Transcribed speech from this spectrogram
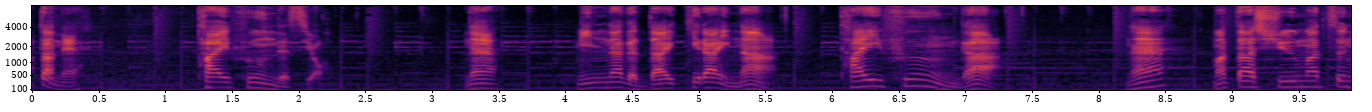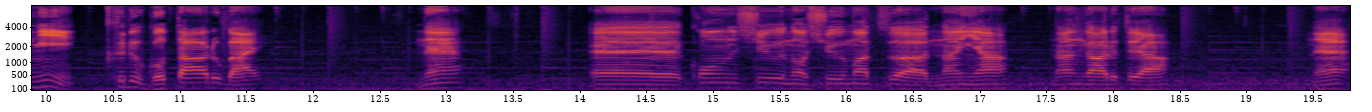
またね、台風ですよ。ね。みんなが大嫌いな台風が、ね。また週末に来るごたある場合。ね。えー、今週の週末は何や？何があるとや？ね。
